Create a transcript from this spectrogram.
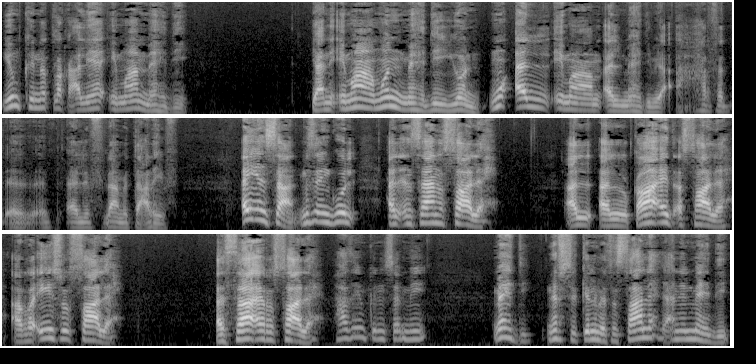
يمكن نطلق عليه إمام مهدي. يعني إمام مهدي مو الإمام المهدي بحرف ألف لام التعريف. أي إنسان مثل نقول الإنسان الصالح القائد الصالح الرئيس الصالح الثائر الصالح هذا يمكن نسميه مهدي. نفس كلمة الصالح يعني المهدي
